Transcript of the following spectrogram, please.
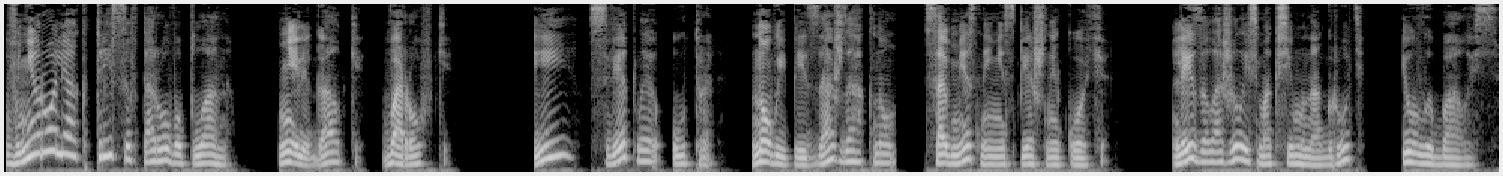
Вне роли актрисы второго плана, нелегалки, воровки. И светлое утро, новый пейзаж за окном, совместный неспешный кофе. Лиза ложилась Максиму на грудь и улыбалась.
